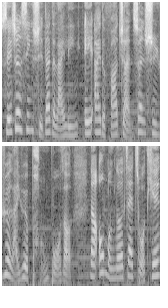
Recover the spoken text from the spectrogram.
随着新时代的来临，AI 的发展算是越来越蓬勃了。那欧盟呢，在昨天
